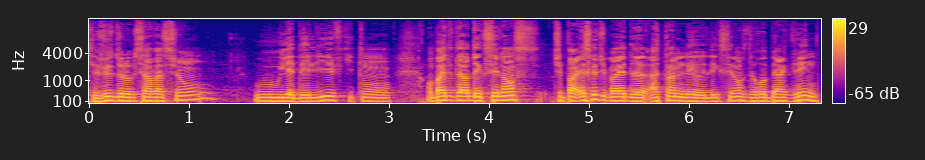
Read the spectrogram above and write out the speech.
C'est juste de l'observation ou il y a des livres qui t'ont? On parlait tout à l'heure d'excellence. Tu parlais. Est-ce que tu parlais d'atteindre l'excellence de Robert Greene?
